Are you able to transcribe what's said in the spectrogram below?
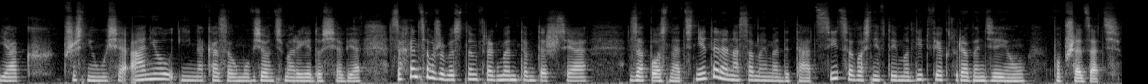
jak przyśnił mu się anioł i nakazał mu wziąć Maryję do siebie. Zachęcam, żeby z tym fragmentem też się zapoznać, nie tyle na samej medytacji, co właśnie w tej modlitwie, która będzie ją poprzedzać.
